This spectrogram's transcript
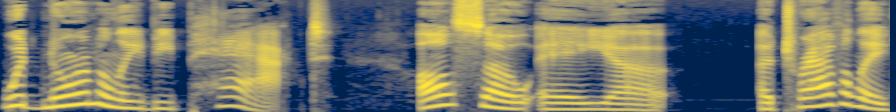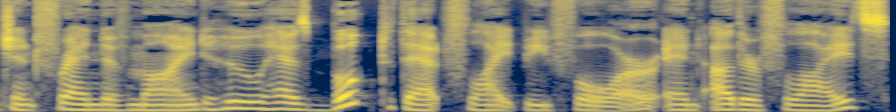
would normally be packed. Also, a uh, a travel agent friend of mine who has booked that flight before and other flights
